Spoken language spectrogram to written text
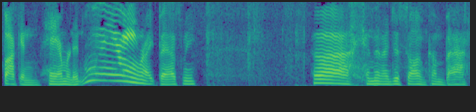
fucking hammered it right past me. Uh, and then I just saw him come back,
